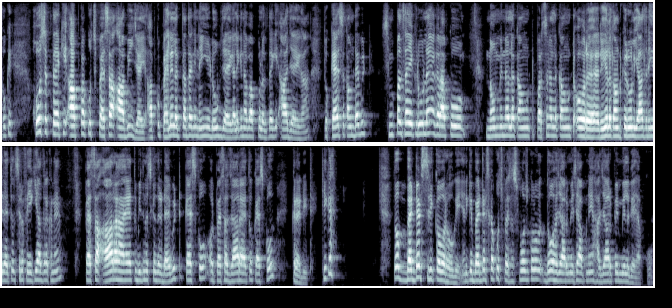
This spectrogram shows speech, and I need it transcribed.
ओके हो सकता है कि आपका कुछ पैसा आ भी जाए। आपको पहले लगता था कि नहीं, ये डूब जाएगा, लेकिन अब आपको लगता है कि आ जाएगा। तो कैश अकाउंट डेबिट सिंपल सा एक रूल है। अगर आपको नॉमिनल अकाउंट पर्सनल अकाउंट और रियल अकाउंट के रूल याद नहीं रहते तो सिर्फ़ एक याद रखना है। पैसा आ रहा है तो बिज़नेस के अंदर डेबिट कैश को, और पैसा जा रहा है तो कैश को क्रेडिट ठीक है? तो बेड डेट्स रिकवर हो गए यानी कि बेड डेट्स का कुछ पैसा, सपोज़ करो दो हज़ार में से आपने हज़ार रुपये मिल गए आपको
